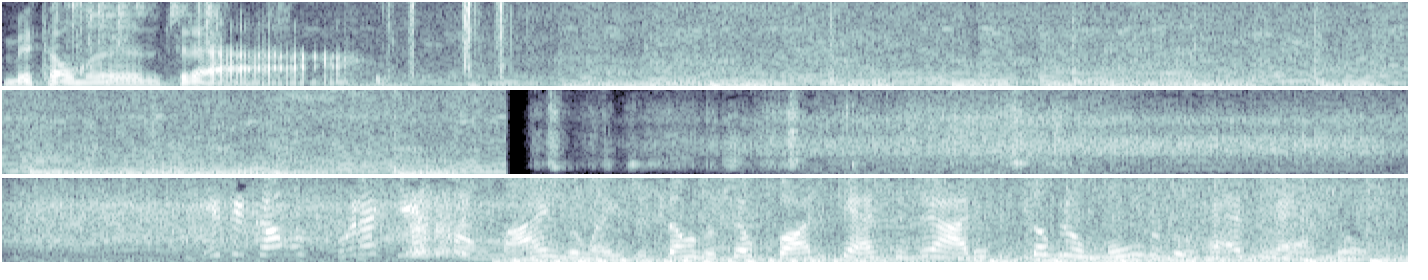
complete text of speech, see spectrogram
Metal Mantra. E ficamos por aqui com mais uma edição do seu podcast diário sobre o mundo do heavy metal.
